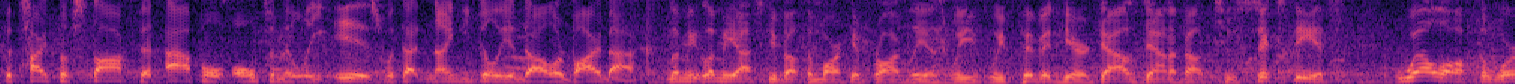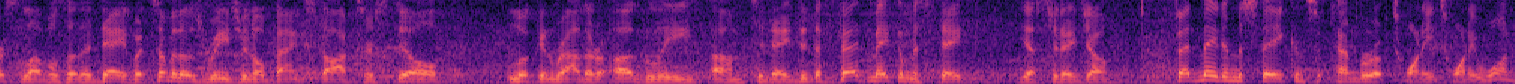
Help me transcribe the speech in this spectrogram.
the type of stock that Apple ultimately is with that $90 billion buyback. Let me, let me ask you about the market broadly as we, we pivot here. Dow's down about 260. It's well off the worst levels of the day, but some of those regional bank stocks are still looking rather ugly um, today. Did the Fed make a mistake yesterday, Joe? Fed made a mistake in September of 2021.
